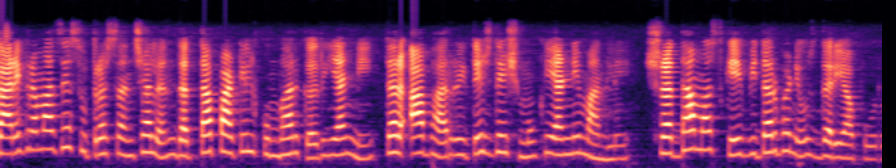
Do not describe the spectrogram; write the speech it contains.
कार्यक्रमाचे सूत्रसंचालन दत्ता पाटील कुंभारकर यांनी तर आभार रितेश देशमुख यांनी मानले. श्रद्धा मस्के विदर्भ न्यूज दर्यापूर.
